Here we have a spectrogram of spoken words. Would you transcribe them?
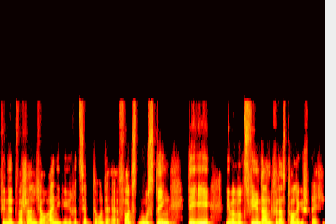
findet wahrscheinlich auch einige Rezepte unter erfolgsboosting.de. Lieber Lutz, vielen Dank für das tolle Gespräch.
